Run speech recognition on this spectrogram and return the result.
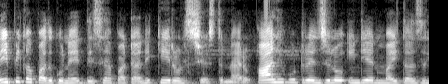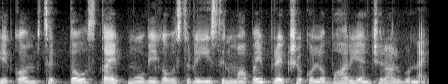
దీపికా పదుకునే దిశ పటాని కీ రోల్స్ చేస్తున్నారు. హాలీవుడ్ రేంజ్లో ఇండియన్ మైథాజలీ కాన్సెప్ట్తో స్కైప్ మూవీగా వస్తున్న ఈ సినిమాపై ప్రేక్షకుల్లో భారీ అంచనాలు ఉన్నాయి.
